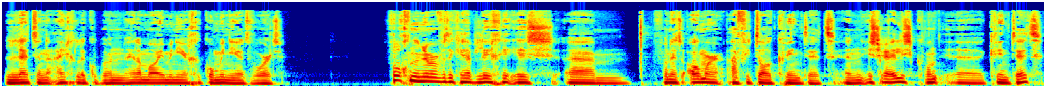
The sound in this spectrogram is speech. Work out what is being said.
Latin eigenlijk op een hele mooie manier gecombineerd wordt. Volgende nummer wat ik heb liggen is um, van het Omar Avital Quintet. Een Israëlisch uh, quintet.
